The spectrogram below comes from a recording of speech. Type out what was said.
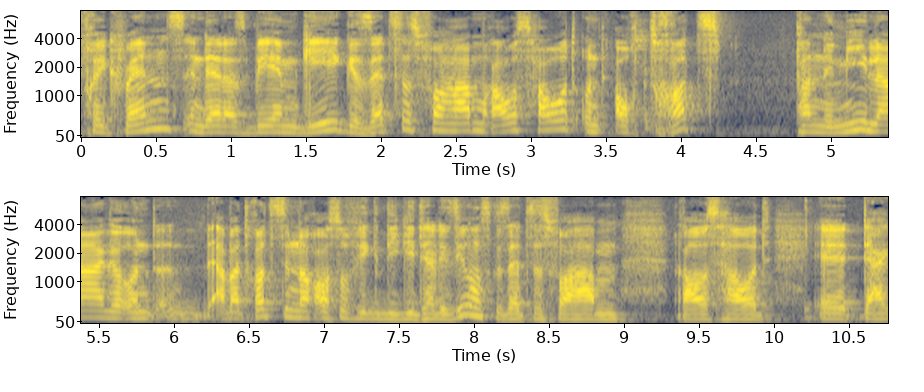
Frequenz, in der das BMG Gesetzesvorhaben raushaut und auch trotz Pandemielage und aber trotzdem noch auch so viel Digitalisierungsgesetzesvorhaben raushaut, äh, da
